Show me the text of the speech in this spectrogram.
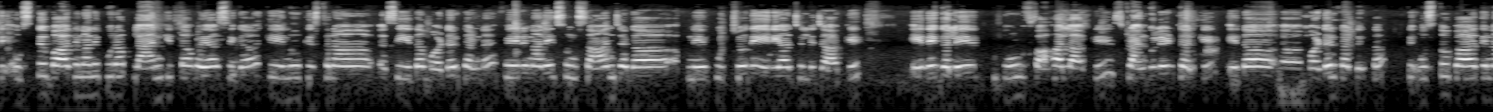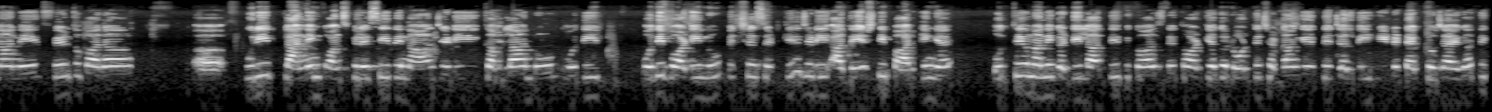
ਤੇ ਉਸ ਤੋਂ ਬਾਅਦ ਇਹਨਾਂ ਨੇ ਪੂਰਾ ਪਲਾਨ ਕੀਤਾ ਹੋਇਆ ਸੀਗਾ ਕਿ ਇਹਨੂੰ ਕਿਸ ਤਰ੍ਹਾਂ ਅਸੀਂ ਇਹਦਾ ਮਰਡਰ ਕਰਨਾ ਹੈ। ਫਿਰ ਇਹਨਾਂ ਨੇ ਸੁਨਸਾਨ ਜਗ੍ਹਾ ਆਪਣੇ ਪੁੱਛੋ ਦੇ ਏਰੀਆ 'ਚ ਲਿਜਾ ਕੇ ਇਹਦੇ ਗਲੇ ਨੂੰ ਫਾਹਾ ਲਾ ਕੇ ਸਟ੍ਰੈਂਗੂਲੇਟ ਕਰਕੇ ਇਹਦਾ ਮਰਡਰ ਕਰ ਦਿੱਤਾ। ਤੇ ਉਸ ਤੋਂ ਬਾਅਦ ਇਹਨਾਂ ਨੇ ਫਿਰ ਦੁਬਾਰਾ ਪੂਰੀ ਪਲੈਨਿੰਗ ਕਨਸਪੀਰੇਸੀ ਦੇ ਨਾਲ ਜਿਹੜੀ ਕਮਲਾ ਨੂੰ, ਉਹਦੀ ਉਹਦੀ ਬਾਡੀ ਨੂੰ ਪਿੱਛੇ ਸਿੱਟ ਕੇ ਜਿਹੜੀ ਆਦੇਸ਼ ਦੀ ਪਾਰਕਿੰਗ ਹੈ, ਉੱਥੇ ਉਹਨਾਂ ਨੇ ਗੱਡੀ ਲਾਤੀ ਬਿਕੋਜ਼ ਦੇ ਥੌਟ ਕਿ ਅਗਰ ਰੋਡ ਤੇ ਛੱਡਾਂਗੇ ਤੇ ਜਲਦੀ ਹੀ ਡਿਟੈਕਟ ਹੋ ਜਾਏਗਾ ਤੇ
